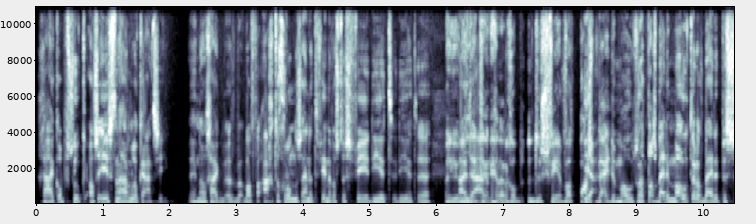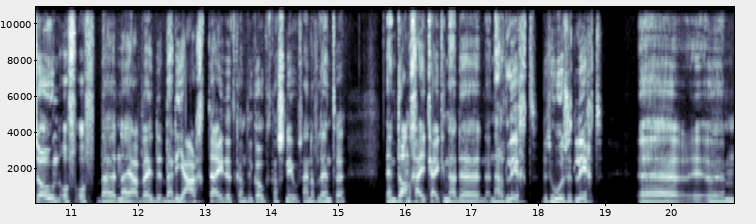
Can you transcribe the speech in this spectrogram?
ga ik op zoek als eerste naar een locatie. En dan ga ik, wat voor achtergronden zijn er te vinden? Was de sfeer die het, die het Je let heel erg op de sfeer. Wat past Ja. bij de motor? Wat past bij de motor of bij de persoon of, of bij, nou ja, bij, de, bij de jaargetijden. Het kan natuurlijk ook, het kan sneeuw zijn of lente. En dan ga je kijken naar, de, naar het licht. Dus hoe is het licht? Eh, ehm,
